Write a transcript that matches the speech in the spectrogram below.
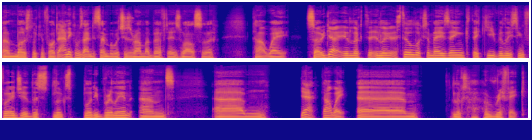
I'm most looking forward to. And it comes out in December, which is around my birthday as well, so can't wait. So yeah, it looked it, look, it still looks amazing. They keep releasing footage. It just looks bloody brilliant, and um, yeah, can't wait. Um, it looks horrific.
